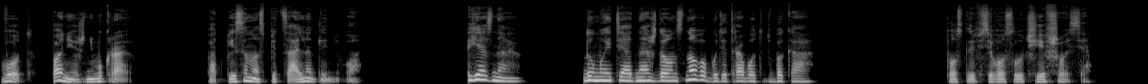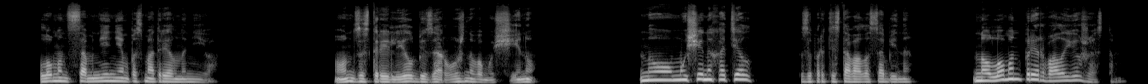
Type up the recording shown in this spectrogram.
Вот, по нижнему краю. Подписано специально для него. Я знаю. Думаете, однажды он снова будет работать в БКА? После всего случившегося Ломан с сомнением посмотрел на нее. Он застрелил безоружного мужчину. Но мужчина хотел, запротестовала Сабина. Но Ломан прервал ее жестом.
